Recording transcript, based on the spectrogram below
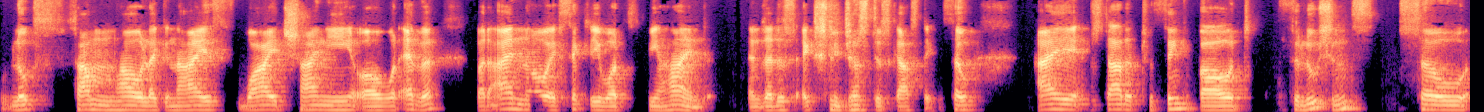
looks somehow like a nice white, shiny or whatever. But I know exactly what's behind, and that is actually just disgusting. So I started to think about solutions so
